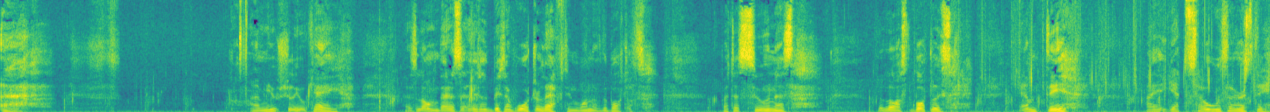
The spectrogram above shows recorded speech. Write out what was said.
Uh, I'm usually okay as long there's a little bit of water left in one of the bottles. But as soon as the last bottle is empty, I get so thirsty.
